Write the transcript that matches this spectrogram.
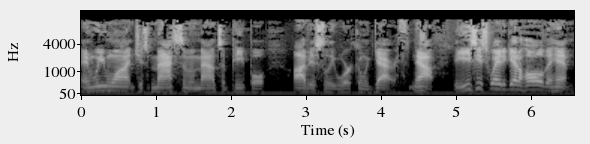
And we want just massive amounts of people obviously working with Gareth. Now, the easiest way to get a hold of him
